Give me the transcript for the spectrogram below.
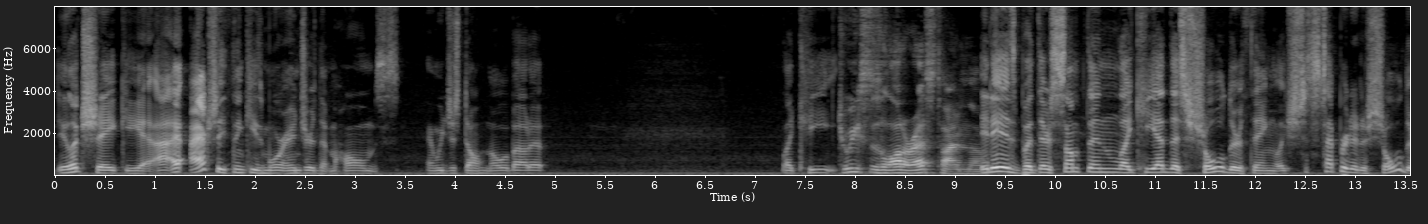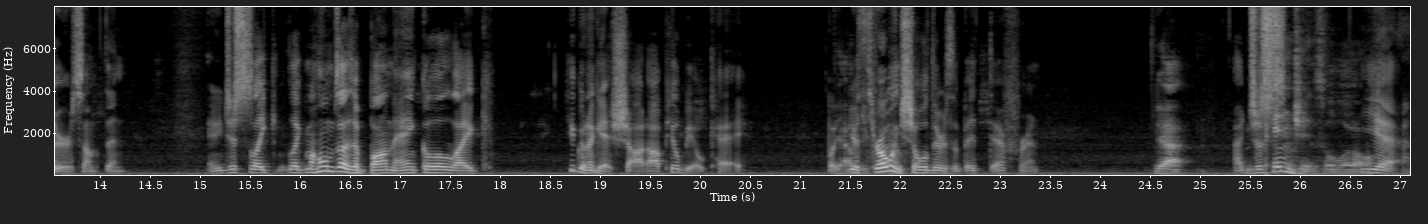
he looked shaky. I, I actually think he's more injured than Mahomes and we just don't know about it. Like he Two weeks is a lot of rest time, though. It is, but there's something like he had this shoulder thing, like separated a shoulder or something, and he just like like Mahomes has a bum ankle, like he's gonna get shot up, he'll be okay. But Yeah, your throwing shoulder is a bit different. yeah, I just pinges a little. yeah,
